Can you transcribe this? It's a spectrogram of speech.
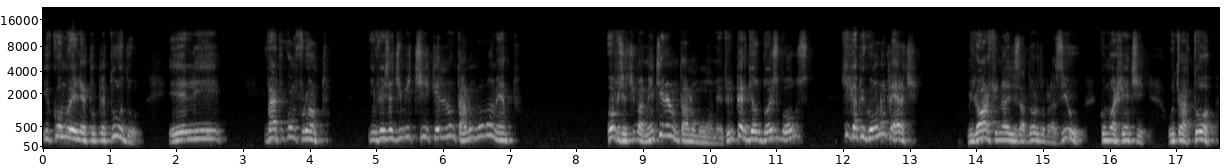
E como ele é tupetudo, ele vai para o confronto, em vez de admitir que ele não está num bom momento. Objetivamente, ele não está num bom momento. Ele perdeu dois gols que Gabigol não perde melhor finalizador do Brasil, como a gente o tratou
